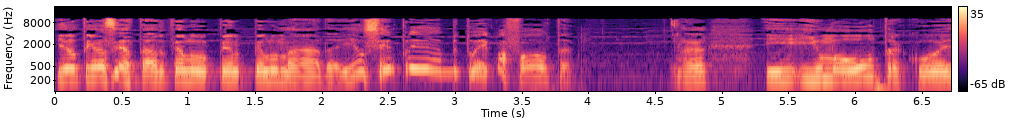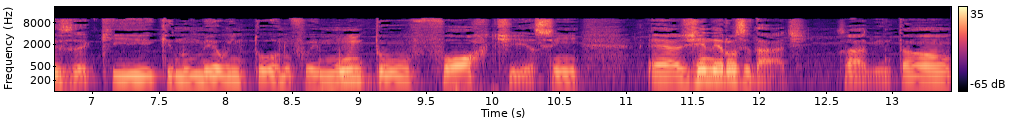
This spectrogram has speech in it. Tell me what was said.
E eu tenho acertado pelo, pelo, pelo nada. E eu sempre habituei com a falta. Né? E, e, uma outra coisa que, que no meu entorno foi muito forte, assim, é a generosidade, sabe? Então,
